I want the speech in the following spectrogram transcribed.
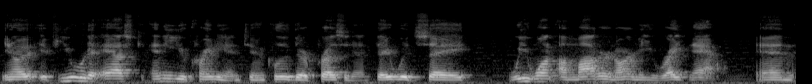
You know, if you were to ask any Ukrainian to include their president, they would say, we want a modern army right now. And,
